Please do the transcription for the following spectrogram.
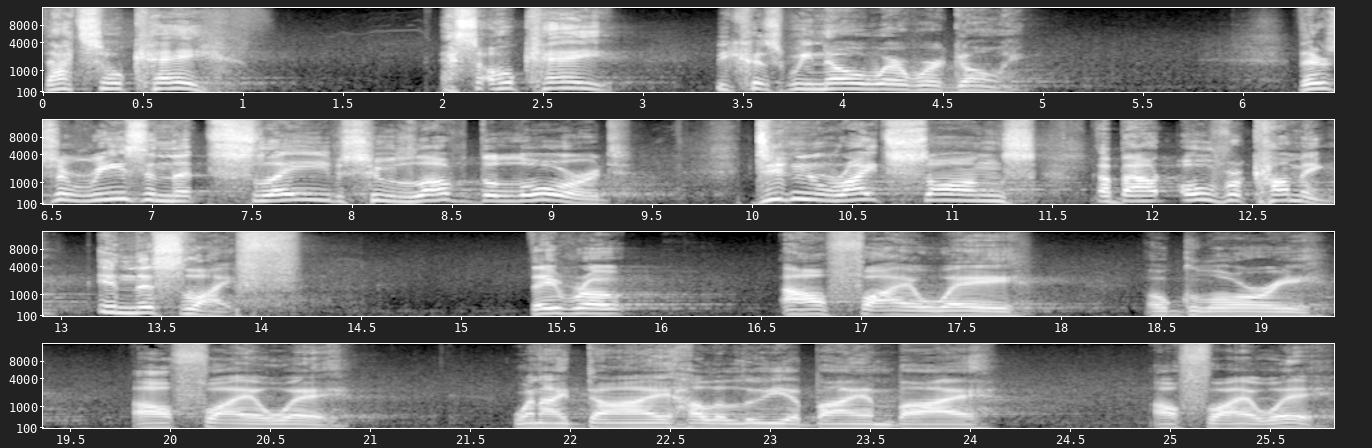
that's okay. It's okay because we know where we're going. There's a reason that slaves who loved the Lord didn't write songs about overcoming in this life. They wrote, I'll fly away, O glory I'll fly away. When I die, hallelujah, by and by, I'll fly away.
